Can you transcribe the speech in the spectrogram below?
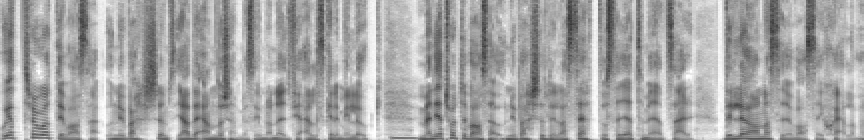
Och jag tror att det var så här universums, jag hade ändå känt mig så himla nöjd för jag älskade min look. Mm. Men jag tror att det var så här universums lilla sätt att säga till mig att så här, det lönar sig att vara sig själv.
